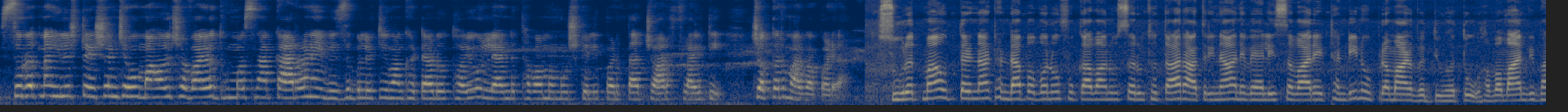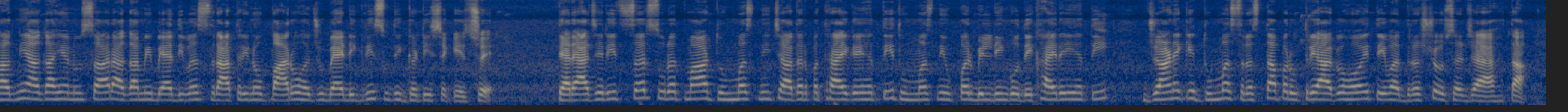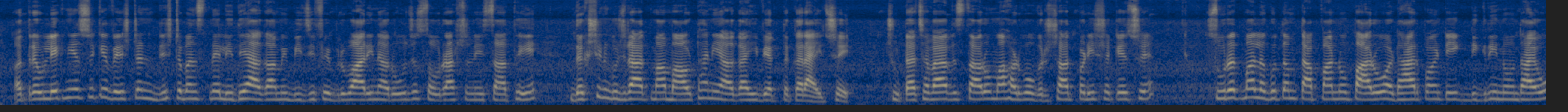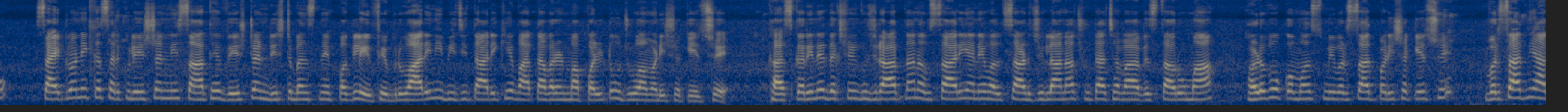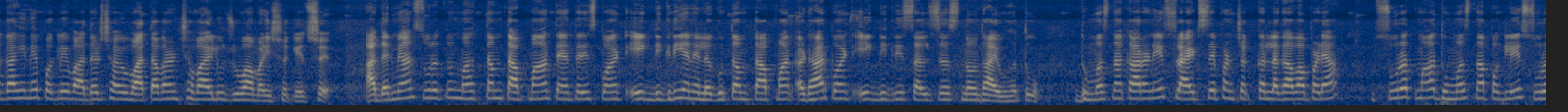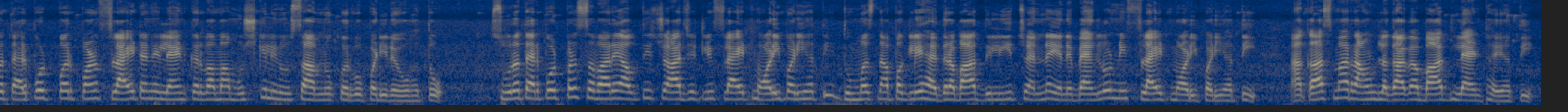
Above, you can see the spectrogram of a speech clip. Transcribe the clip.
સુરતમાં hill station જેવો માહોલ છવાયો. ધુમ્મસના કારણે વિઝિબિલિટીમાં ઘટાડો થયો. લેન્ડ થવામાં મુશ્કેલી પડતા ચાર ફ્લાઇટે ચક્કર મારવા પડ્યા. સુરતમાં ઉત્તરના ઠંડા પવનો ફૂંકાવાનું શરૂ થતાં રાત્રિના અને વહેલી સવારે ઠંડીનું પ્રમાણ વધ્યું હતું. હવામાન વિભાગની આગાહી અનુસાર આગામી બે દિવસ રાત્રિનો પારો હજુ બે ડિગ્રી સુધી ઘટી શકે છે. ત્યારે આજે રીતસર સુરતમાં ધુમ્મસની ચાદર પથરાઈ ગઈ હતી. ધુમ્મસની ઉપર બિલ્ડિંગો દેખાઈ રહી હતી. જાણે કે ધુમ્મસ રસ્તા પર ઉતરી આવ્યો હોય તેવા દ્રશ્યો સર્જાયા હતા. અત્રે ઉલ્લેખનીય છે કે વેસ્ટર્ન ડિસ્ટર્બન્સને લીધે આગામી બીજી ફેબ્રુઆરીના રોજ સૌરાષ્ટ્રની સાથે દક્ષિણ ગુજરાતમાં માવઠાની આગાહી વ્યક્ત કરાઈ છે. છૂટાછવાયા વિસ્તારોમાં હળવો વરસાદ પડી શકે છે. સુરતમાં લઘુત્તમ તાપમાનનો પારો અઢાર પોઈન્ટ એક ડિગ્રી નોંધાયો. સાયક્લોનિક સર્ક્યુલેશનની સાથે વેસ્ટર્ન ડિસ્ટર્બન્સને પગલે ફેબ્રુઆરીની બીજી તારીખે વાતાવરણમાં પલટો જોવા મળી શકે છે. ખાસ કરીને દક્ષિણ ગુજરાતના નવસારી અને વલસાડ જિલ્લાના છૂટાછવાયા વિસ્તારોમાં હળવો કમોસમી વરસાદ પડી શકે છે. વરસાદની આગાહીને પગલે વાદળછાયું વાતાવરણ છવાયેલું જોવા મળી શકે છે. આ દરમિયાન સુરતનું મહત્તમ તાપમાન તેત્રીસ પોઈન્ટ એક ડિગ્રી અને લઘુત્તમ તાપમાન અઢાર પોઈન્ટ એક ડિગ્રી સેલ્સિયસ નોંધાયું હતું. ધુમ્મસના કારણે ફ્લાઇટ્સે પણ ચક્કર લગાવવા પડ્યા. સુરતમાં ધુમ્મસના પગલે સુરત એરપોર્ટ પર પણ ફ્લાઇટ અને લેન્ડ કરવામાં મુશ્કેલીનો સામનો કરવો પડી રહ્યો હતો. સુરત એરપોર્ટ પર સવારે આવતી ચાર જેટલી ફ્લાઇટ મોડી પડી હતી. ધુમ્મસના પગલે હૈદરાબાદ, દિલ્હી, ચેન્નઈ અને બેંગ્લોરની ફ્લાઇટ મોડી પડી હતી. આકાશમાં રાઉન્ડ લગાવ્યા બાદ લેન્ડ થઈ હતી.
